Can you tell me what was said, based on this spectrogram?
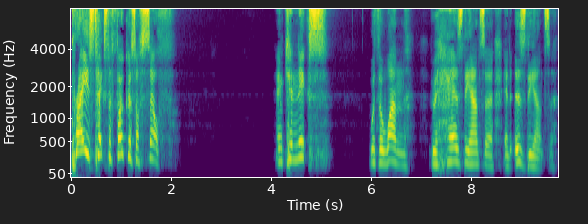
Praise takes the focus off self and connects with the one who has the answer and is the answer.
